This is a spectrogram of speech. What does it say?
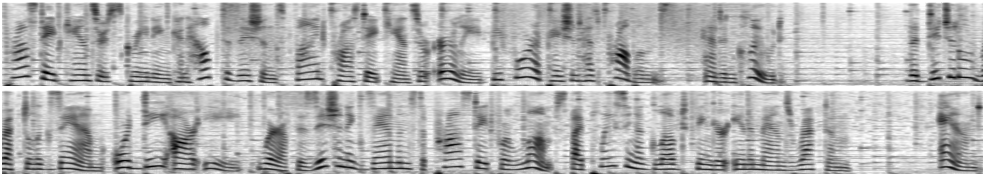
Prostate cancer screening can help physicians find prostate cancer early before a patient has problems and include the digital rectal exam, or DRE, where a physician examines the prostate for lumps by placing a gloved finger in a man's rectum, and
